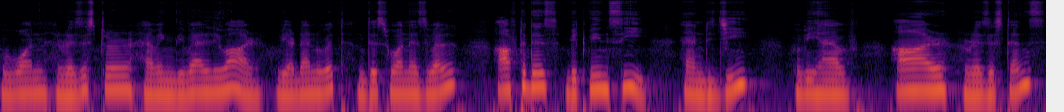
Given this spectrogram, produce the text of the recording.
one resistor having the value R. We are done with this one as well. After this between C and G we have R resistance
